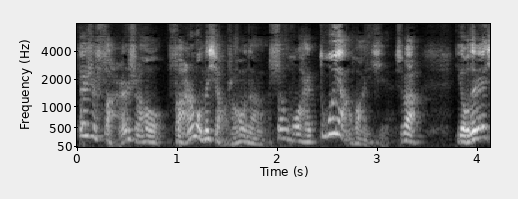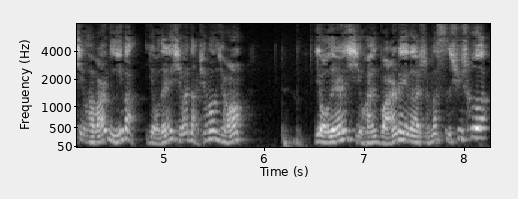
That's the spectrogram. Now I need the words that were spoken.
但是反而时候反而我们小时候呢，生活还多样化一些，是吧？有的人喜欢玩泥巴，有的人喜欢打乒乓球，有的人喜欢玩那个什么四驱车，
